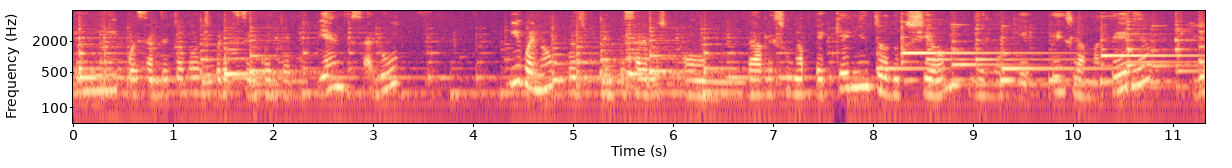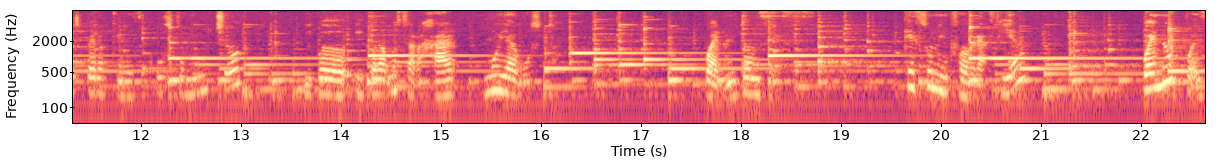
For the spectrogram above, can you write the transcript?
y pues ante todo espero que se encuentren muy bien, de salud. Y bueno, pues empezaremos con darles una pequeña introducción de lo que es la materia. Espero que les guste mucho y, y podamos trabajar muy a gusto. Bueno, entonces, ¿qué es una infografía? Bueno, pues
